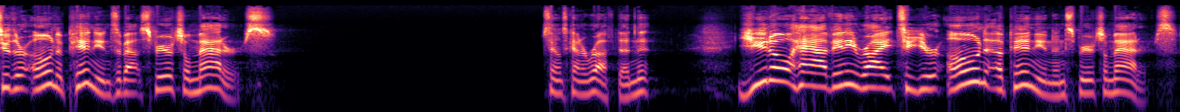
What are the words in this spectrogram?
to their own opinions about spiritual matters. Sounds kind of rough, doesn't it? You don't have any right to your own opinion in spiritual matters.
